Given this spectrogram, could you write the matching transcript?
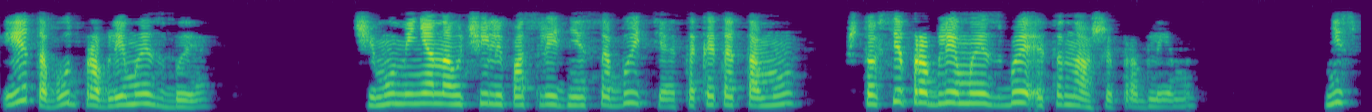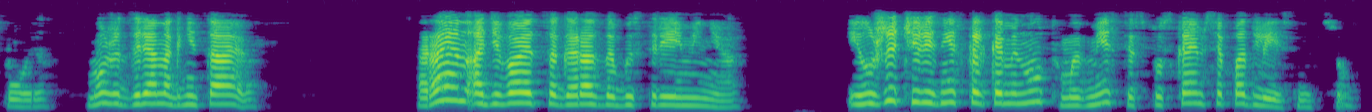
и это будут проблемы СБ. Чему меня научили последние события, так это тому, что все проблемы СБ – это наши проблемы. Не спорю, может, зря нагнетаю. Райан одевается гораздо быстрее меня, и уже через несколько минут мы вместе спускаемся под лестницу.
